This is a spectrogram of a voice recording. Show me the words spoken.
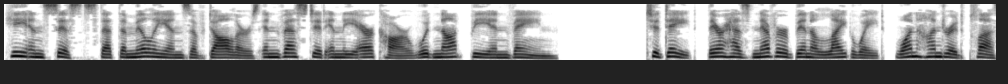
He insists that the millions of dollars invested in the aircar would not be in vain. To date, there has never been a lightweight, 100-plus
